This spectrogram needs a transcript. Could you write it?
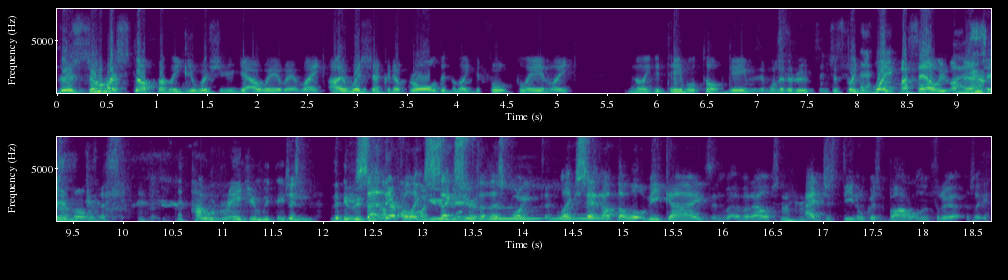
There's so much stuff that like you wish you could get away with. Like I wish I could have brawled into like the folk playing like you know, like the tabletop games in one of the rooms and just like wipe myself out on their table. How raging would they Just be? they've It been sitting be there for like six fuming. years at this point, like setting up the little wee guys and whatever else. Mhm. And just Dino goes barreling through it. It's like,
